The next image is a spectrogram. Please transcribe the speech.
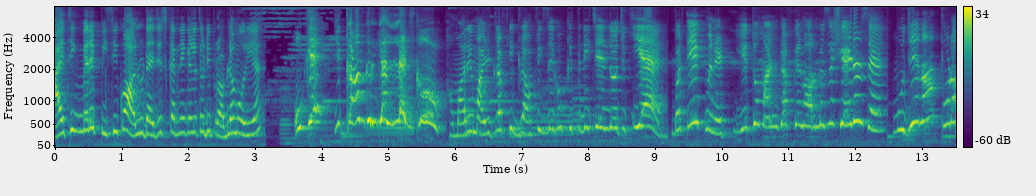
आई थिंक मेरे पीसी को आलू डाइजेस्ट करने के लिए थोड़ी प्रॉब्लम हो रही है। ओके ये काम कर गया लेट्स गो हमारे माइनक्राफ्ट की ग्राफिक्स देखो कितनी चेंज हो चुकी है। बट एक मिनट ये तो माइनक्राफ्ट के नॉर्मल से शेडर्स है। मुझे ना थोड़ा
